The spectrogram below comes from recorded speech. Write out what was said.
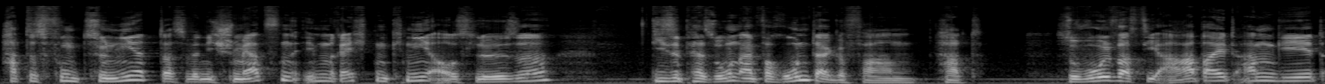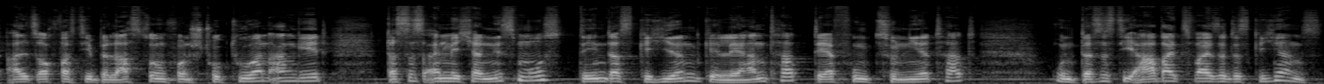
hat es funktioniert, dass wenn ich Schmerzen im rechten Knie auslöse, diese Person einfach runtergefahren hat. Sowohl was die Arbeit angeht, als auch was die Belastung von Strukturen angeht. Das ist ein Mechanismus, den das Gehirn gelernt hat, der funktioniert hat. Und das ist die Arbeitsweise des Gehirns.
